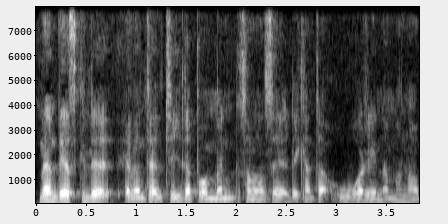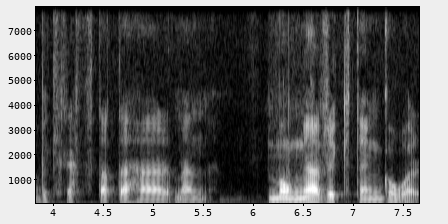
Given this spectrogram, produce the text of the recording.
Men det skulle eventuellt tyda på, men som de säger, det kan ta år innan man har bekräftat det här. Men många rykten går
